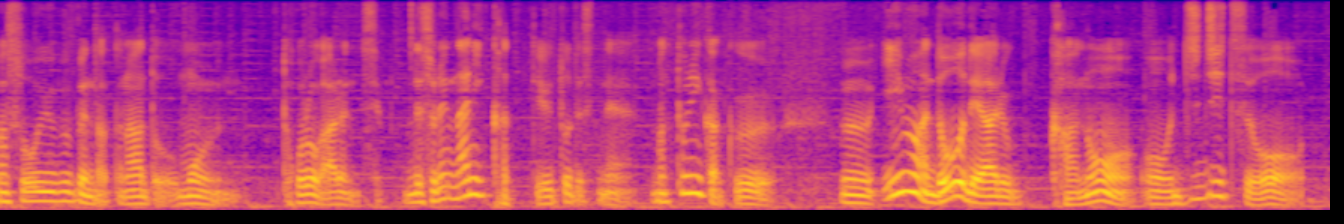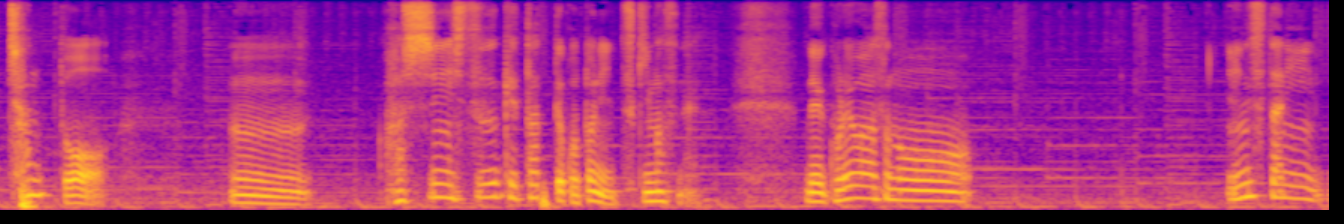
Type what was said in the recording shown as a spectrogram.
まあ、そういう部分だったなと思うところがあるんですよ。でそれ何かっていうとですね、まあ、とにかく、うん、今どうであるかの事実をちゃんと、うん、発信し続けたってことにつきますね。でこれはそのインスタに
